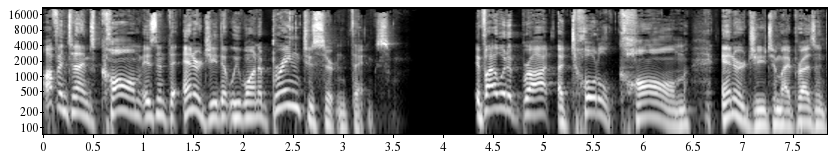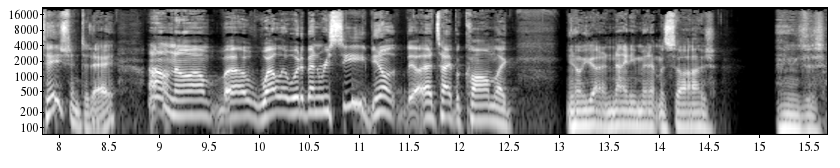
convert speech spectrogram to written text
Oftentimes, calm isn't the energy that we want to bring to certain things. If I would have brought a total calm energy to my presentation today, I don't know how uh, well it would have been received. You know, that type of calm, like, you know, you got a 90 minute massage and you're just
